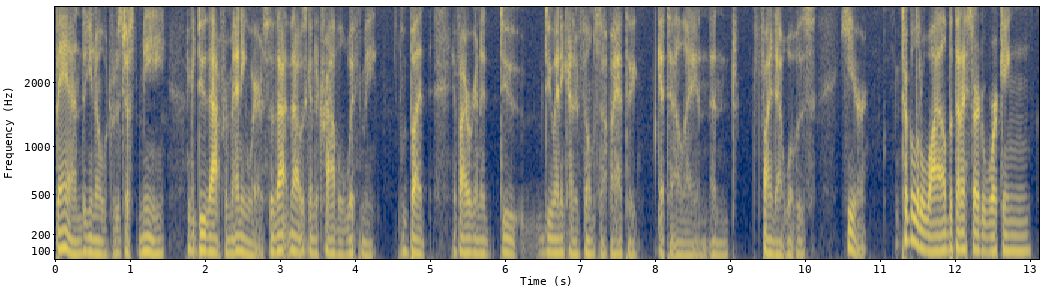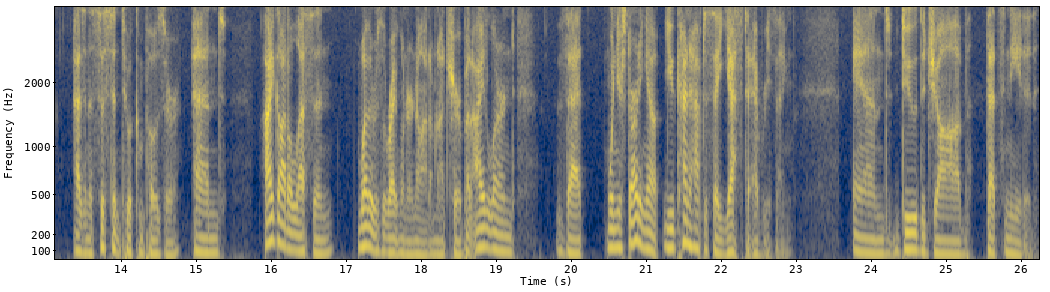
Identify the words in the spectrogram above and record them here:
band, you know, which was just me. I could do that from anywhere, so that that was going to travel with me. But if I were going to do do any kind of film stuff, I had to get to LA and, and find out what was here. It took a little while, but then I started working as an assistant to a composer, and I got a lesson, whether it was the right one or not, I'm not sure, but I learned that when you're starting out, you kind of have to say yes to everything and do the job that's needed.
